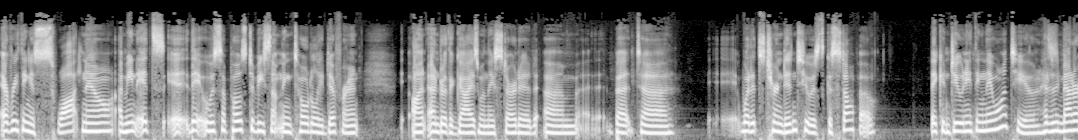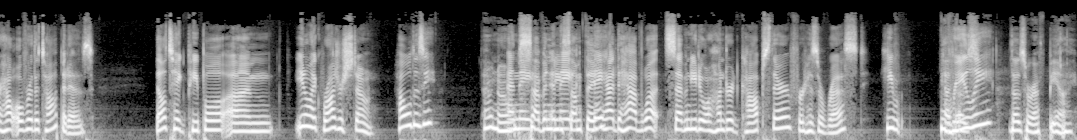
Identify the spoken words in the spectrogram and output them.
Everything is SWAT now. I mean, it's it, it was supposed to be something totally different on, under the guise when they started, um, but uh, what it's turned into is Gestapo. They can do anything they want to you. It doesn't matter how over the top it is. They'll take people, um, you know, like Roger Stone. How old is he? I don't know, and they, 70 and they, something. They had to have what, 70 to 100 cops there for his arrest? He Yeah, really? Those, were FBI.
